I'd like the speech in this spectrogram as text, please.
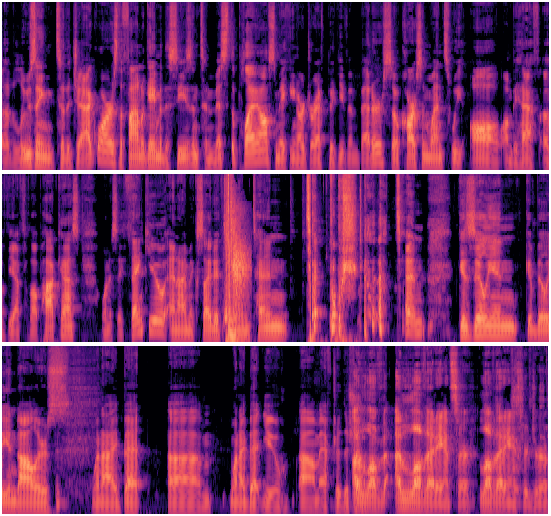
of losing to the Jaguars the final game of the season to miss the playoffs, making our draft pick even better. So Carson Wentz, we all, on behalf of the Afterthought podcast, want to say thank you, and I'm excited to win 10, 10 gazillion gabillion dollars when I bet um, when I bet you um, after the show. I love that. I love that answer. Love that answer, Drew.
